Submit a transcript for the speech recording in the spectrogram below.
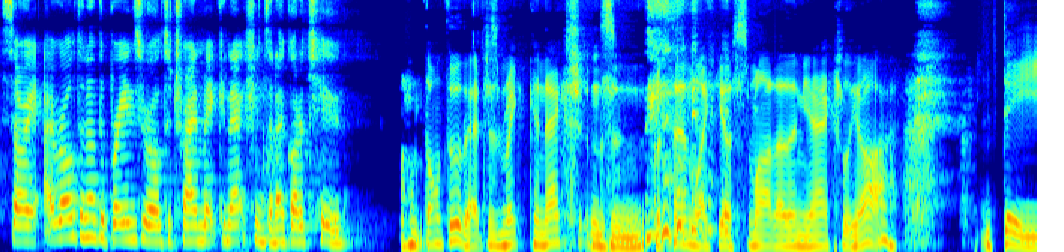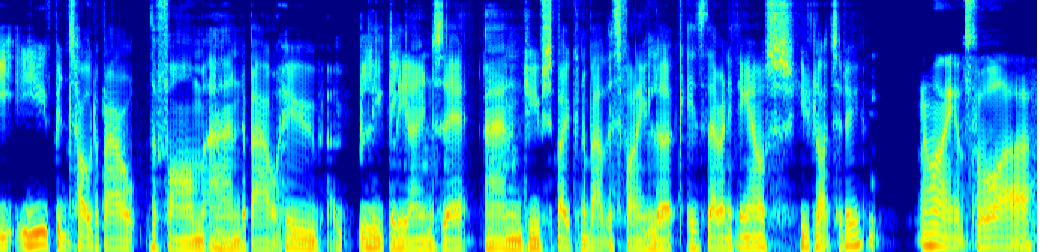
Sorry, I rolled another brains roll to try and make connections, and I got a two. Don't do that. Just make connections and pretend like you're smarter than you actually are. Dee, you've been told about the farm and about who legally owns it, and you've spoken about this funny look. Is there anything else you'd like to do? Right, so uh,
